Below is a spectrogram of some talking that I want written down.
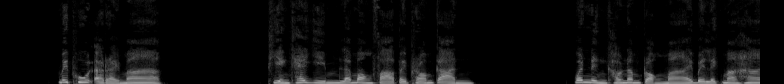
ๆ ไม่พูดอะไรมาก เพียงแค่ยิ้มและมองฟ้าไปพร้อมกัน วันหนึ่งเขานำกล่องไม้ใบเล็กมาให้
